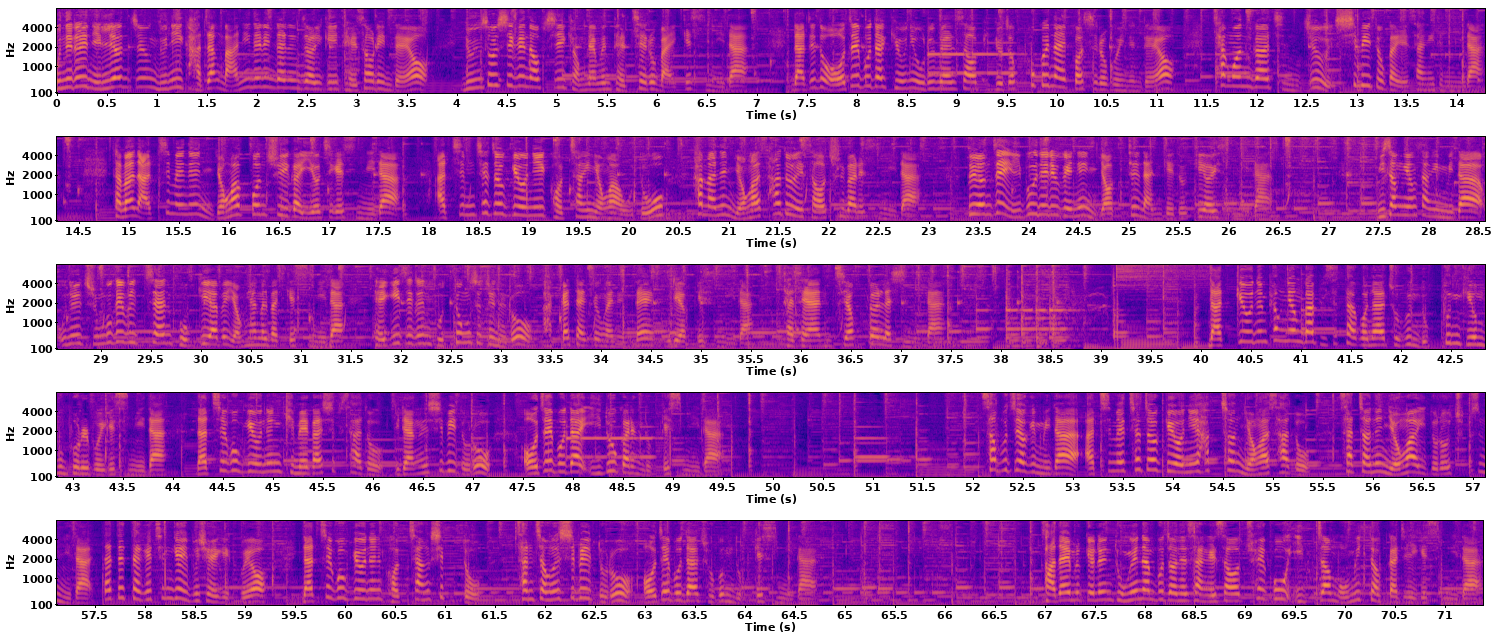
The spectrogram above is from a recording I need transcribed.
오늘은 1년 중 눈이 가장 많이 내린다는 절기 대설인데요. 눈 소식은 없이 경남은 대체로 맑겠습니다. 낮에도 어제보다 기온이 오르면서 비교적 포근할 것으로 보이는데요. 창원과 진주 12도가 예상이 됩니다. 다만 아침에는 영하권 추위가 이어지겠습니다. 아침 최저 기온이 거창인 영하 5도, 하마는 영하 4도에서 출발했습니다. 또 현재 일부 내륙에는 옅은 안개도 끼어 있습니다. 위성 영상입니다. 오늘 중국에 위치한 고기압의 영향을 받겠습니다. 대기질은 보통 수준으로 바깥 활동하는데 무리 없겠습니다. 자세한 지역별 날씨입니다. 낮 기온은 평년과 비슷하거나 조금 높은 기온 분포를 보이겠습니다. 낮 최고 기온은 김해가 14도, 밀양은 12도로 어제보다 2도가량 높겠습니다. 서부 지역입니다. 아침에 최저 기온이 합천 영하 4도, 사천은 영하 2도로 춥습니다. 따뜻하게 챙겨 입으셔야겠고요. 낮 최고 기온은 거창 10도, 산청은 11도로 어제보다 조금 높겠습니다. 바다의 물결은 동해남부 전해상에서 최고 2.5m까지 일겠습니다.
